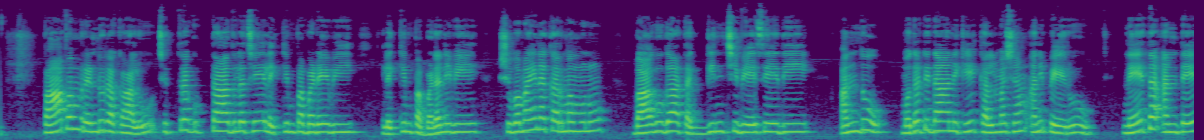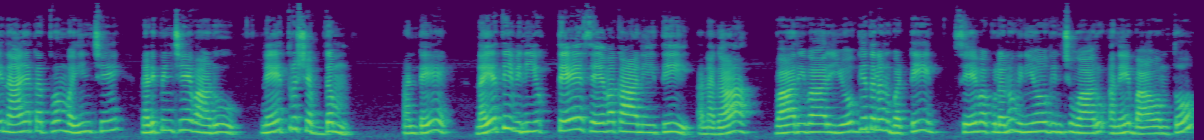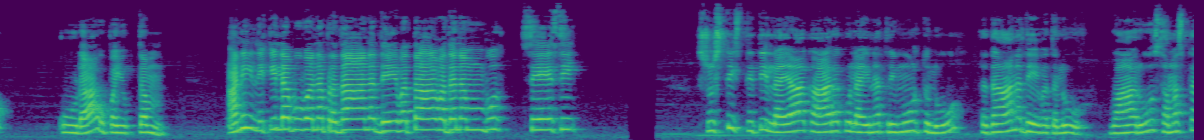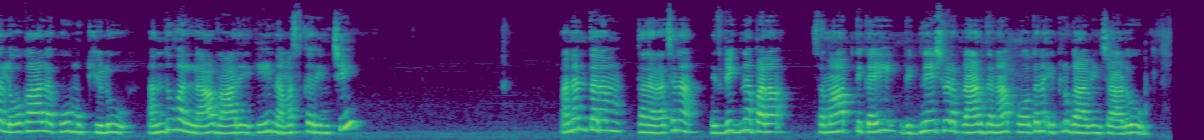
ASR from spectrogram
పాపం రెండు రకాలు చిత్రగుప్తాదులచే లెక్కింపబడేవి లెక్కింపబడనివి. శుభమైన కర్మమును బాగుగా తగ్గించి వేసేది? అందు మొదటిదానికి కల్మషం అని పేరు. నేత అంటే నాయకత్వం వహించే నడిపించేవాడు. నేతృ శబ్దం అంటే నయతి వినియుక్తే సేవకానీతి అనగా వారి వారి యోగ్యతలను బట్టి సేవకులను వినియోగించువారు అనే భావంతో కూడా ఉపయుక్తం. అని నిఖిల భువన ప్రధాన దేవతా వదనంబు సేసి సృష్టి స్థితి లయాకారకులైన త్రిమూర్తులు ప్రధాన దేవతలు. వారు సమస్త లోకాలకు ముఖ్యులు. అందువల్ల వారికి నమస్కరించి అనంతరం తన రచన నిర్విఘ్నపర సమాప్తికై విఘ్నేశ్వర ప్రార్థన పోతన ఇట్లు గావించాడు.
